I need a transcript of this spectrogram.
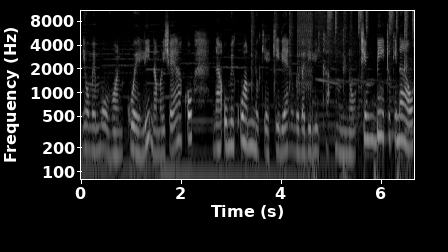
ni ume move on kweli na maisha yako na umekuwa mno kiakili, yani umebadilika mno. Team B tukinao,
